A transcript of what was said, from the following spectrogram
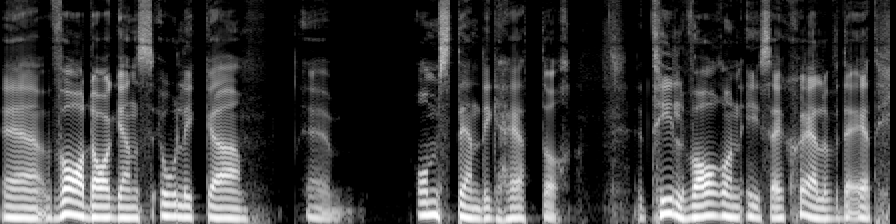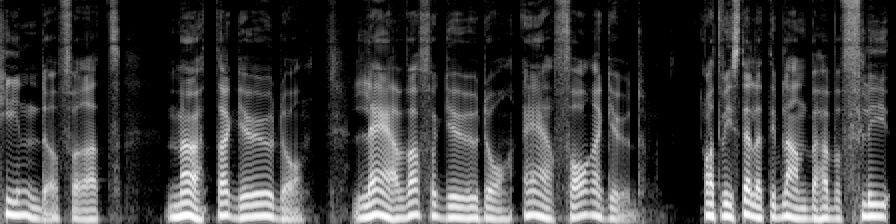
Eh, vardagens olika eh, omständigheter, tillvaron i sig själv, det är ett hinder för att möta Gud och leva för Gud och erfara Gud. Och att vi istället ibland behöver fly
